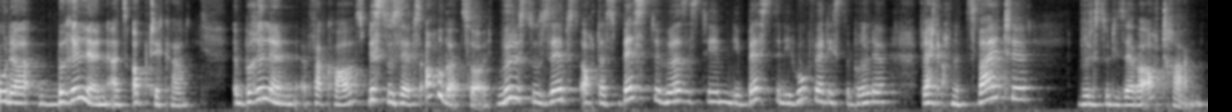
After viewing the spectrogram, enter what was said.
oder Brillen als Optiker Brillen verkaufst, bist du selbst auch überzeugt. Würdest du selbst auch das beste Hörsystem, die beste, die hochwertigste Brille, vielleicht auch eine zweite, würdest du die selber auch tragen?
